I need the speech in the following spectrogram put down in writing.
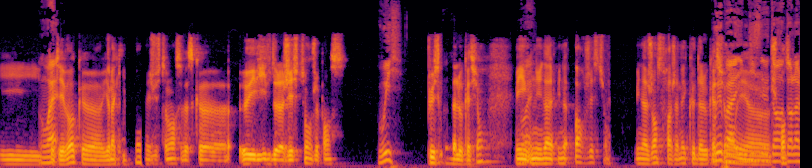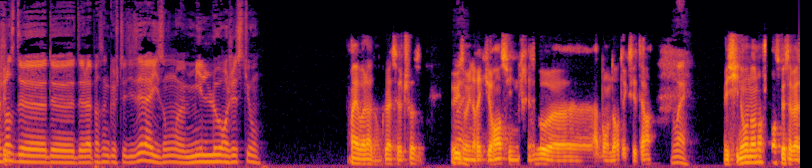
Ouais. que t'évoques, euh, il y en a qui font, mais justement, c'est parce que euh, eux, ils vivent de la gestion, je pense, Oui. plus que de la location. Mais Ouais. une, une, une hors gestion. Une agence fera jamais que de la Oui, bah, euh, dans, que- l'agence de, de, de la personne que je te disais là, ils ont euh, 1000 lots en gestion. Ouais, voilà. Donc là, c'est autre chose. Eux, Ouais. ils ont une récurrence, une euh, abondante, etc. Ouais. Mais sinon, non, non, je pense que ça va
